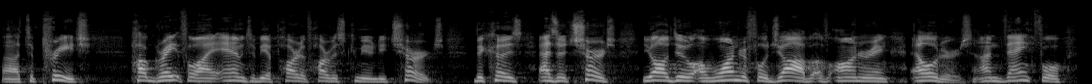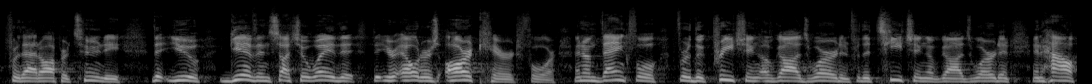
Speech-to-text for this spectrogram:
uh, to preach, how grateful I am to be a part of Harvest Community Church because as a church, you all do a wonderful job of honoring elders. I'm thankful for that opportunity that you give in such a way that, that your elders are cared for. And I'm thankful for the preaching of God's word and for the teaching of God's word and, and how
